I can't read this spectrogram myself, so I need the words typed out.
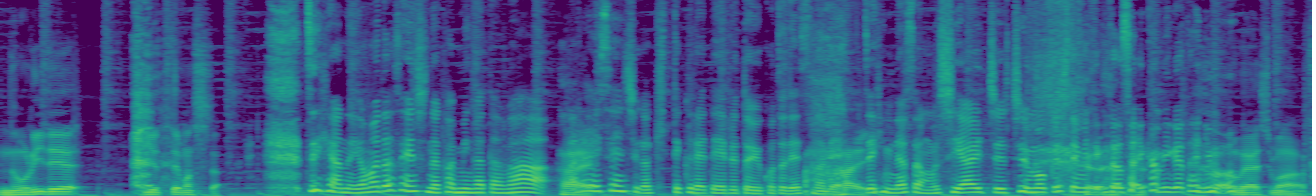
ノリで言ってました。ぜひあの山田選手の髪型ははい。新井選手が切ってくれているということですので、はい。ぜひ皆さんも試合中注目してみてください。髪型にも。お願いします、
